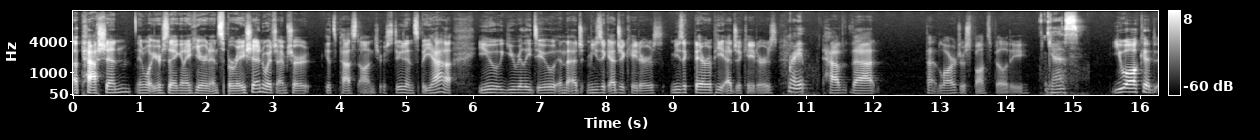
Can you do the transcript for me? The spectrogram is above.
a passion in what you're saying and i hear an inspiration which i'm sure gets passed on to your students. But yeah you you really do and the edu- music educators music therapy educators right. have that that large responsibility. Yes. You all could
